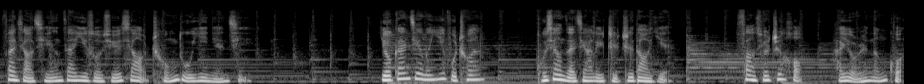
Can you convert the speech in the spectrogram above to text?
范小晴在一所学校重读一年级，有干净的衣服穿，不像在家里只知道野。放学之后还有人能管。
